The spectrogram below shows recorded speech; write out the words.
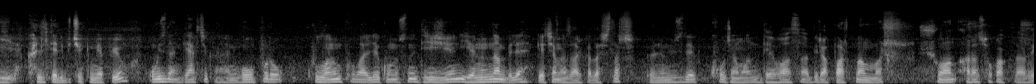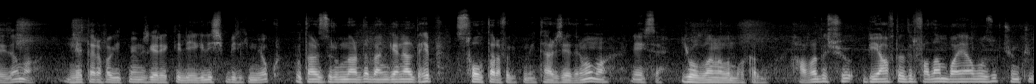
iyi, kaliteli bir çekim yapıyor. O yüzden gerçekten hani GoPro kullanım kolaylığı konusunda DJI'nin yanından bile geçemez arkadaşlar. Önümüzde kocaman devasa bir apartman var. Şu an ara sokaklardayız ama ne tarafa gitmemiz gerektiğiyle ilgili hiçbir bilgim yok. Bu tarz durumlarda ben genelde hep sol tarafa gitmeyi tercih ederim ama neyse yollanalım bakalım. Hava da şu bir haftadır falan bayağı bozuk çünkü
